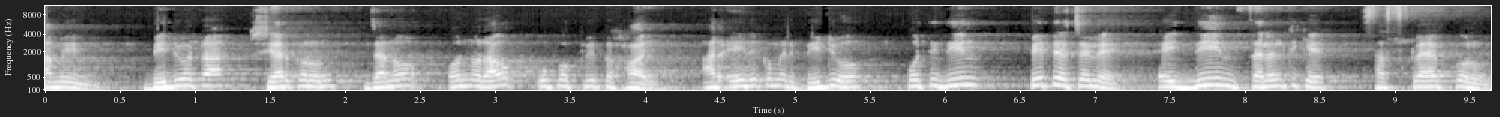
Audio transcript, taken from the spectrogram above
আমিন। ভিডিওটা শেয়ার করুন যেন অন্যরাও উপকৃত হয়। আর এই রকমের ভিডিও প্রতিদিন পেতে চলে এই দিন চ্যানেলটিকে সাবস্ক্রাইব করুন।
